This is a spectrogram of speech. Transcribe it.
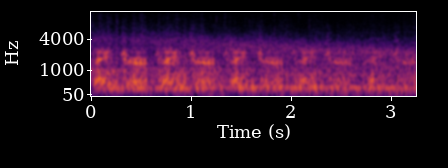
danger, danger, danger, danger, danger.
